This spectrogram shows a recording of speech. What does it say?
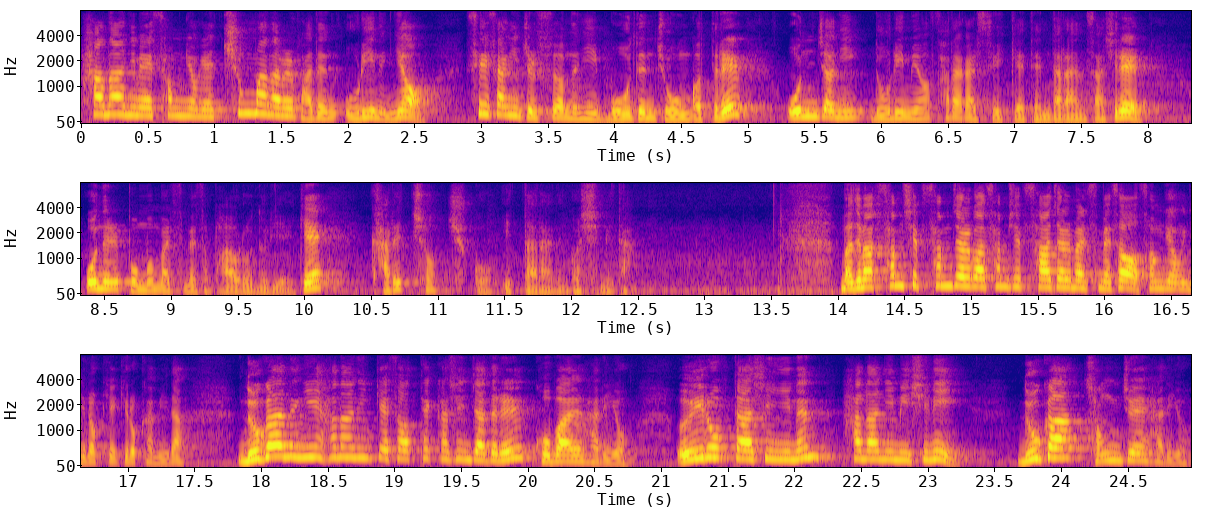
하나님의 성령의 충만함을 받은 우리는요, 세상이 줄 수 없는 이 모든 좋은 것들을 온전히 누리며 살아갈 수 있게 된다는 사실을 오늘 본문 말씀에서 바울은 우리에게 가르쳐 주고 있다라는 것입니다. 마지막 33절과 34절 말씀에서 성경은 이렇게 기록합니다. 누가 능히 하나님께서 택하신 자들을 고발하리요. 의롭다 하신 이는 하나님이시니 누가 정죄하리요.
